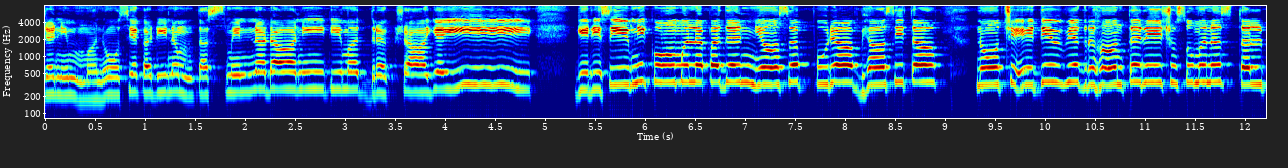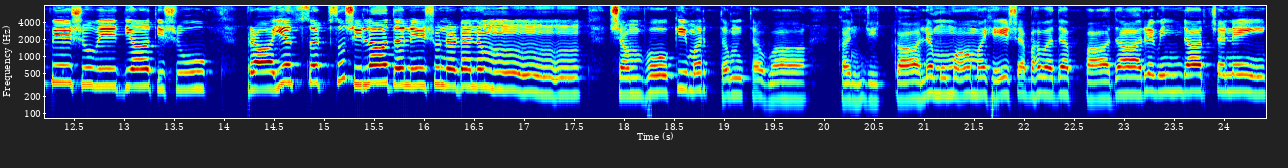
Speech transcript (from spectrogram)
जनिं मनोऽस्य कठिनं तस्मिन्नडानीति मद्रक्षायै गिरिसीम्नि कोमलपदन्यासपुराभ्यासिता नो चेत् दिव्यगृहान्तरेषु सुमनस्तल्पेषु वेद्यातिषु प्रायत्सत्सु शिलातलेषु नडनं। शम्भो किमर्थं तव? कञ्चित्कालमुमा महेश भवदः पादारविन्दार्चनै।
